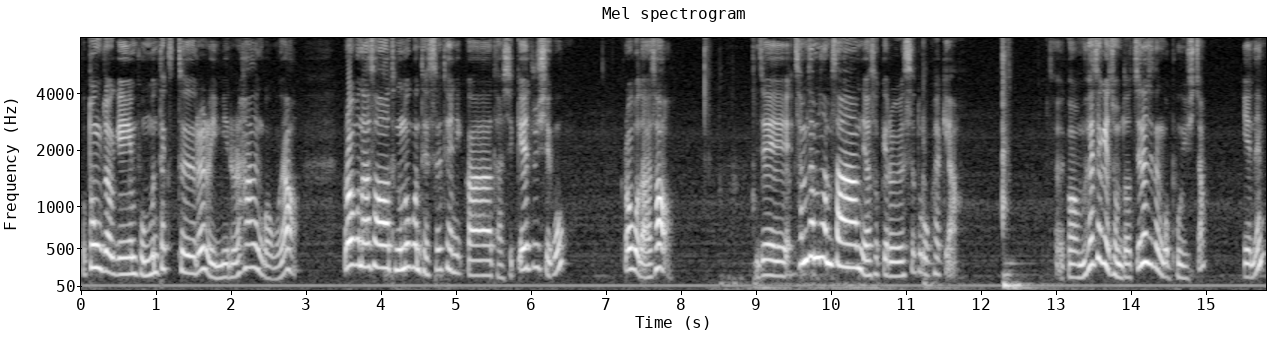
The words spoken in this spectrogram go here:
보통적인 본문 텍스트를 의미를 하는 거고요. 그러고 나서 등록은 됐을 테니까 다시 깨주시고 그러고 나서 이제 3333 6개를 쓰도록 할게요. 자, 그럼 회색이 좀 더 진해지는 거 보이시죠? 얘는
